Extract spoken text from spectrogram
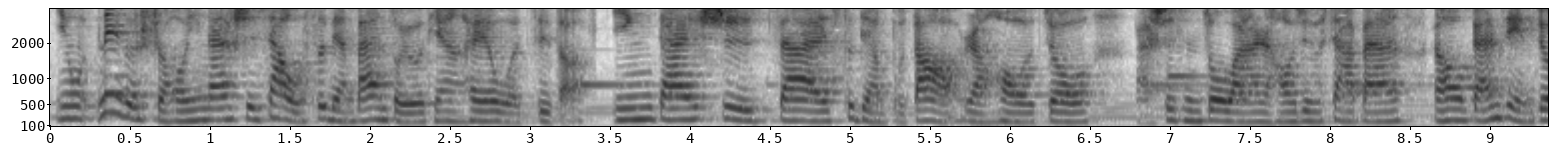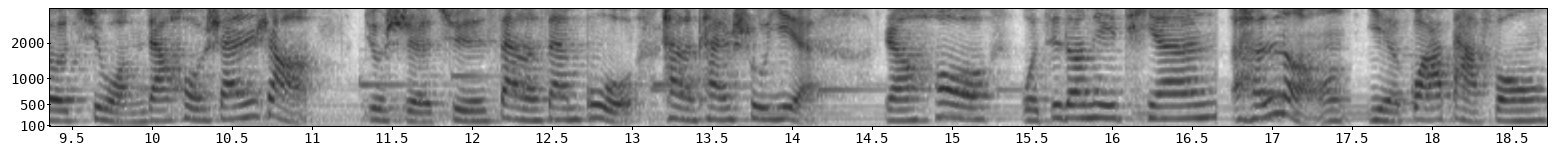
因为那个时候应该是下午四点半左右天黑，我记得应该是在四点不到，然后就把事情做完，然后就下班，然后赶紧就去我们家后山上，就是去散了散步，看了看树叶。然后我记得那天很冷，也刮大风，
